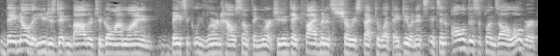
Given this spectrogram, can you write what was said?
they know that you just didn't bother to go online and basically learn how something works. You didn't take five minutes to show respect to what they do, and it's it's in all disciplines all over.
